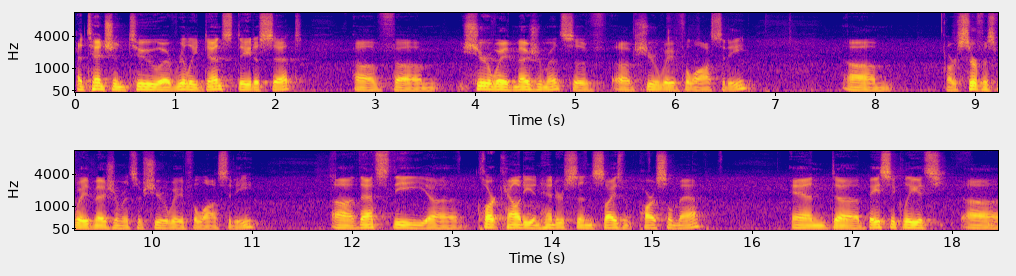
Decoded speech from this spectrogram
attention to a really dense data set of um, shear wave measurements of, of shear wave velocity, um, or surface wave measurements of shear wave velocity. Uh, that's the uh, Clark County and Henderson seismic parcel map. And uh, basically, it's uh,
